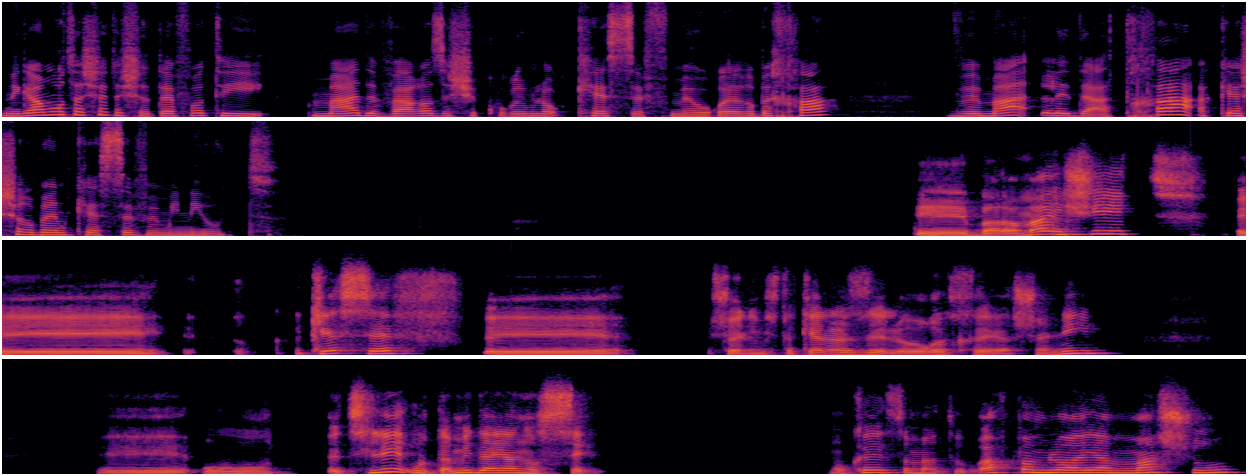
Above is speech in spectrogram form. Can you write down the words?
אני גם רוצה שתשתף אותי מה הדבר הזה שקוראים לו כסף מעורר בך, ומה לדעתך הקשר בין כסף ומיניות. אה, ברמה האישית, אה, כסף, אה, כשאני מסתכל על זה לאורך השנים, הוא, אצלי הוא תמיד היה נושא, אוקיי? זאת אומרת, הוא אף פעם לא היה משהו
